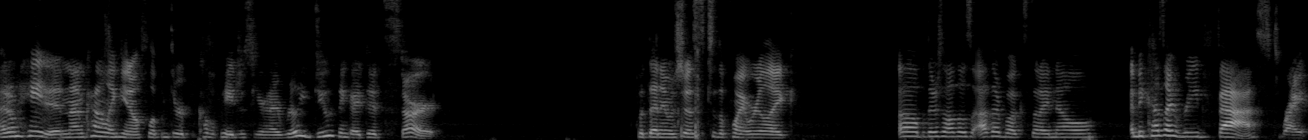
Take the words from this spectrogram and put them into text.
I don't hate it, and I'm kind of like you know flipping through a couple pages here, and I really do think I did start, but then it was just to the point where you're like, oh, but there's all those other books that I know, and because I read fast, Right.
